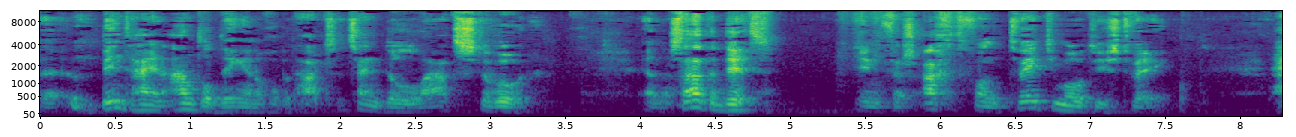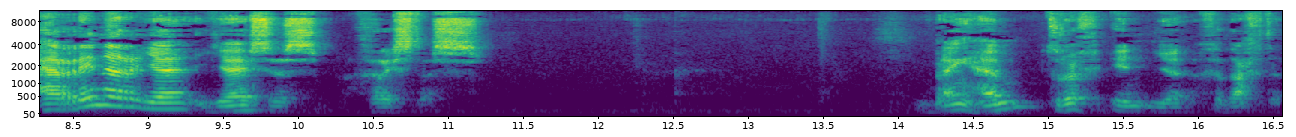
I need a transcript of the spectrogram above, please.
eh, bindt hij een aantal dingen nog op het hart. Het zijn de laatste woorden. En dan staat er dit in vers 8 van 2 Timotheus 2. Herinner je Jezus Christus. Breng hem terug in je gedachten.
